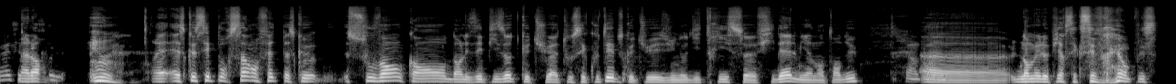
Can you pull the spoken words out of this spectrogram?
ouais, Alors, cool. Est-ce que c'est pour ça en fait Parce que souvent, quand dans les épisodes que tu as tous écoutés, parce que tu es une auditrice euh, fidèle, bien entendu. Euh, non, mais le pire, c'est que c'est vrai en plus.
